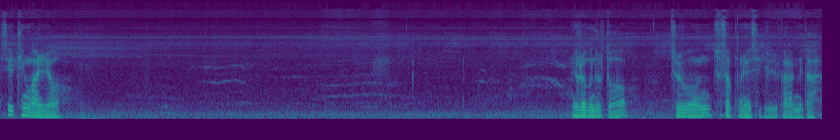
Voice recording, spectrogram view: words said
세팅 완료. 여러분들도 즐거운 추석 보내시길 바랍니다.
